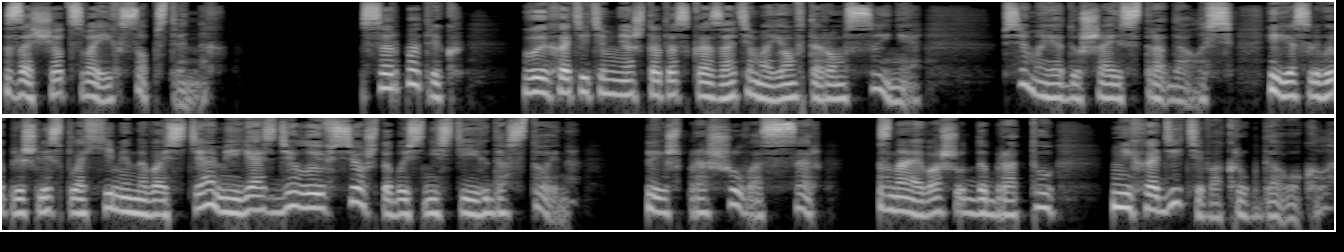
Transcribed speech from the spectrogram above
за счет своих собственных. «Сэр Патрик, вы хотите мне что-то сказать о моем втором сыне?» Вся моя душа истрадалась, и если вы пришли с плохими новостями, я сделаю все, чтобы снести их достойно. Лишь прошу вас, сэр, Зная вашу доброту, не ходите вокруг да около.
